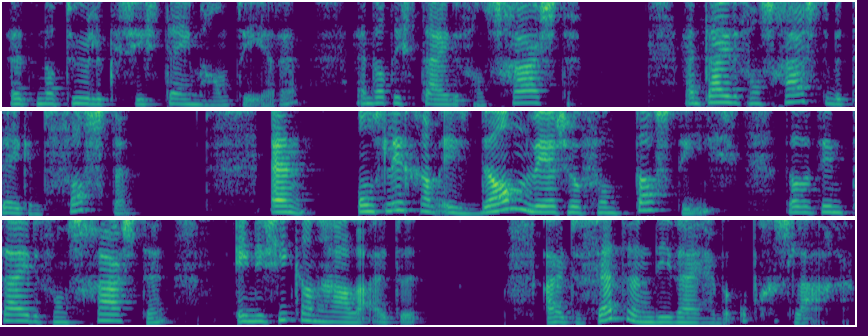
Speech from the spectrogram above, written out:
het natuurlijke systeem hanteren. En dat is tijden van schaarste. En tijden van schaarste betekent vasten. En ons lichaam is dan weer zo fantastisch dat het in tijden van schaarste energie kan halen uit de, uit de vetten die wij hebben opgeslagen.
